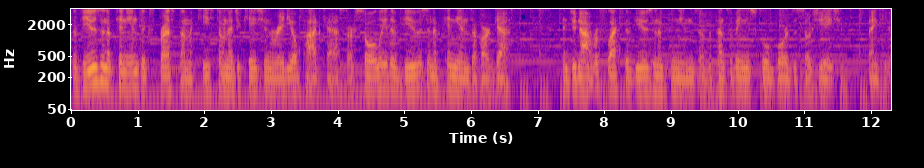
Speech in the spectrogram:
The views and opinions expressed on the Keystone Education Radio podcast are solely the views and opinions of our guests and do not reflect the views and opinions of the Pennsylvania School Boards Association. Thank you.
